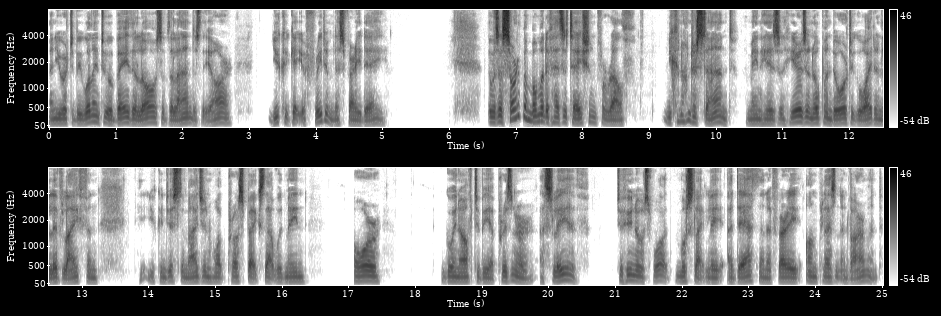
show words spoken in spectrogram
and you were to be willing to obey the laws of the land as they are, you could get your freedom this very day. There was a sort of a moment of hesitation for Ralph. You can understand. I mean, he has, here's an open door to go out and live life, and You can just imagine what prospects that would mean, or going off to be a prisoner, a slave, to who knows what, most likely a death in a very unpleasant environment.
